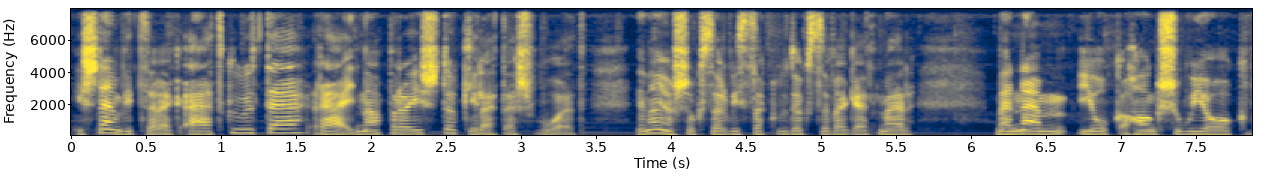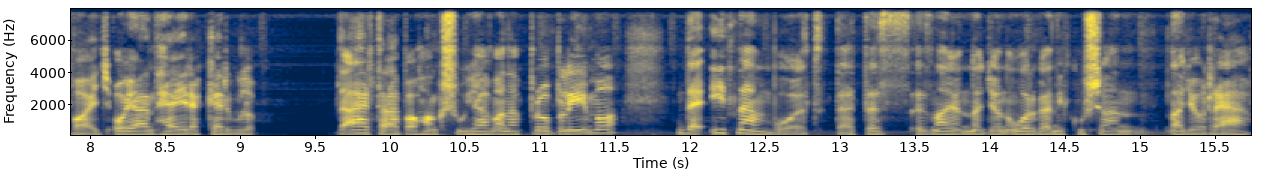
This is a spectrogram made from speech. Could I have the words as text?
és nem viccelek, átküldte rá egy napra, és tökéletes volt. Én nagyon sokszor visszaküldök szöveget, mert mert nem jók a hangsúlyok, vagy olyan helyre kerül, de általában hangsúlya van a probléma, de itt nem volt. Tehát ez, ez nagyon-nagyon organikusan, nagyon rá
